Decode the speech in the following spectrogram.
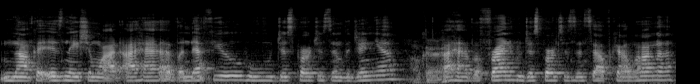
NACA is nationwide. I have a nephew who just purchased in Virginia. Okay. I have a friend who just purchased in South Carolina.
